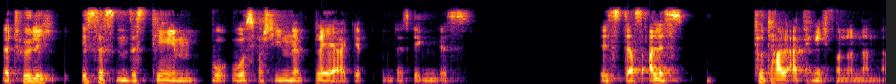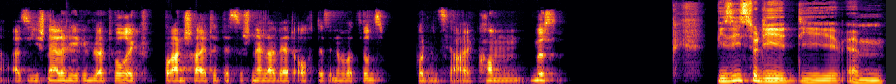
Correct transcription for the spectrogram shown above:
natürlich ist das ein System, wo, wo es verschiedene Player gibt. Und deswegen ist, ist das alles total abhängig voneinander. Also je schneller die Regulatorik voranschreitet, desto schneller wird auch das Innovationspotenzial kommen müssen. Wie siehst du die, die, ähm,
